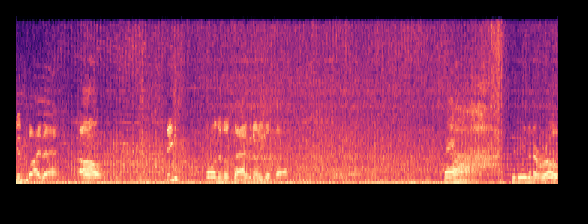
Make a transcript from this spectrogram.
Goodbye back. Oh. See? That wasn't so sad. We don't need so sad. Two days in a row.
